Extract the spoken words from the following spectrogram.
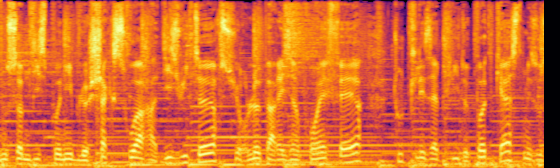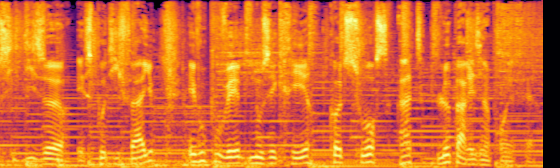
Nous sommes disponibles chaque soir à 18h sur leparisien.fr, toutes les applis de podcast, mais aussi Deezer et Spotify. Et vous pouvez nous écrire code source at leparisien.fr.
